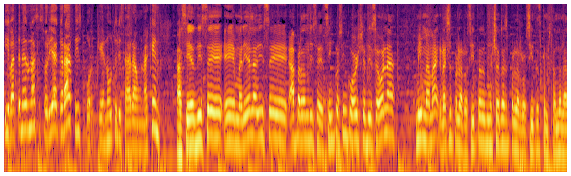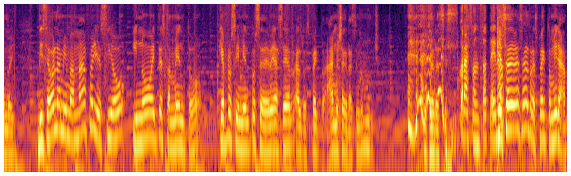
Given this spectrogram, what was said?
y va a tener una asesoría gratis, ¿por qué no utilizar a un agente? Así es, dice eh, Mariela, dice, ah, perdón, dice 55 Orchard, dice, hola, mi mamá, gracias por las rositas, muchas gracias por las rositas que me están donando ahí. Dice, hola, mi mamá falleció y no hay testamento. ¿Qué procedimiento se debe hacer al respecto? Ay, muchas gracias, mamá, mucho. Muchas gracias. Corazonzote, ¿no? ¿Qué se debe hacer al respecto? Mira,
